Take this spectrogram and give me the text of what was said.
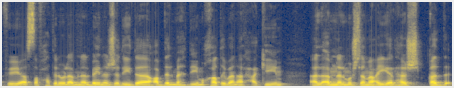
في الصفحة الأولى من البينه الجديده عبد المهدي مخاطبا الحكيم الأمن المجتمعي الهش قد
